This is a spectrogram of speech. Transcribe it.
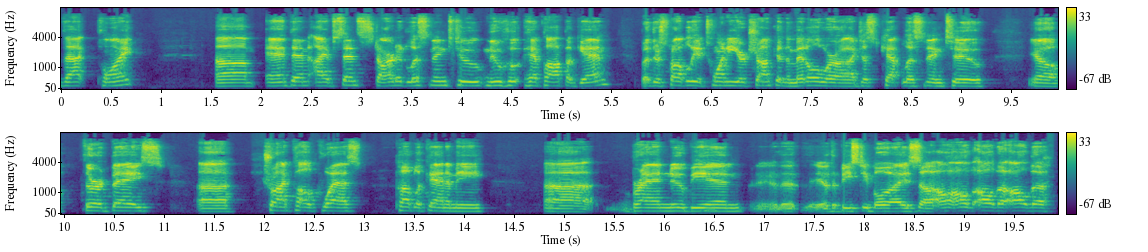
that point. Um, and then I've since started listening to new hip hop again, but there's probably a 20 year chunk in the middle where I just kept listening to, you know, 3rd Bass, uh, Tribe Called Quest, Public Enemy, uh, Brand Nubian, the, you know, the Beastie Boys, uh, all, all, the all the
